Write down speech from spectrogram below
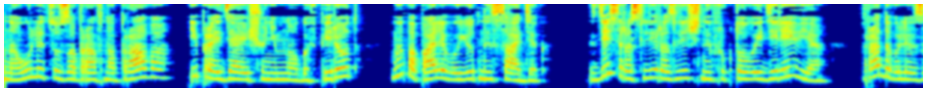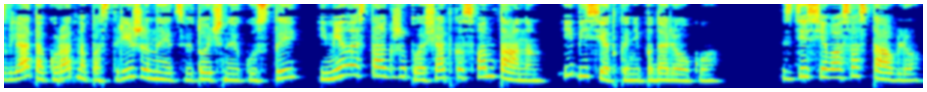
на улицу, забрав направо и пройдя еще немного вперед, мы попали в уютный садик. Здесь росли различные фруктовые деревья, радовали взгляд аккуратно постриженные цветочные кусты, имелась также площадка с фонтаном и беседка неподалеку. «Здесь я вас оставлю»,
